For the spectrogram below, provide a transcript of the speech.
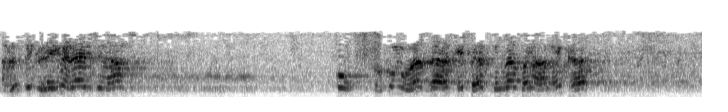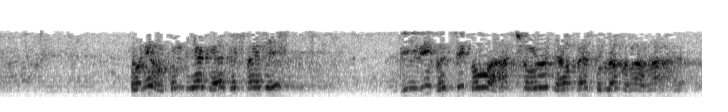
ابراہیم علیہ السلام کو حکم ہوا تھا کہ بیت اللہ بنانے کا تو انہیں حکم دیا گیا کہ پہلے بیوی بچے کو وہاں چھوڑو جہاں بیت اللہ بنانا ہے۔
